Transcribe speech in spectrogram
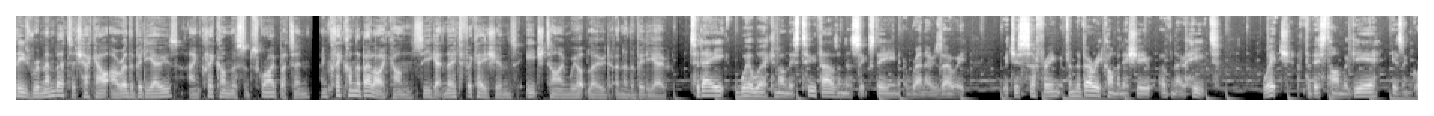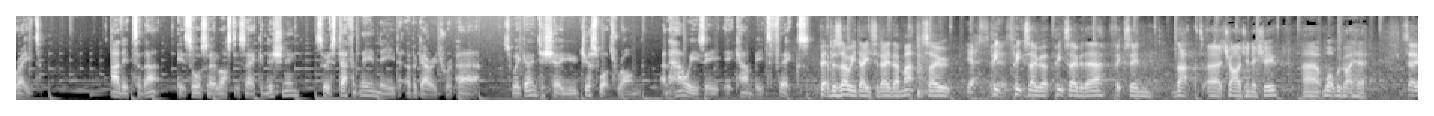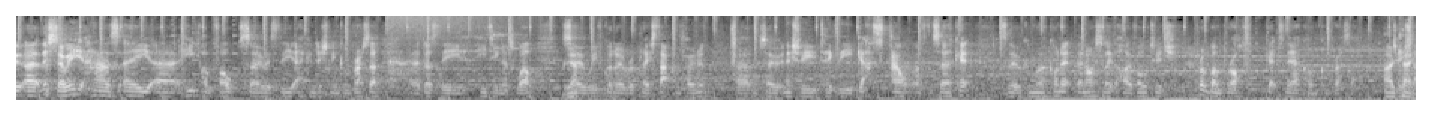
Please remember to check out our other videos and click on the subscribe button and click on the bell icon so you get notifications each time we upload another video. Today we're working on this 2016 Renault Zoe, which is suffering from the very common issue of no heat, which for this time of year isn't great. Added to that, it's also lost its air conditioning, so it's definitely in need of a garage repair. So we're going to show you just what's wrong and how easy it can be to fix. Bit of a Zoe day today then, Matt. So Yes, Pete. Pete's over Pete's over there fixing that uh, charging issue. Uh, what have we got here? So uh, this Zoe has a uh, heat pump fault, so it's the air conditioning compressor, uh, does the heating as well. Yeah. So we've got to replace that component. Um, so initially take the gas out of the circuit so that we can work on it, then isolate the high voltage, front bumper off, get to the aircon compressor. Okay.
